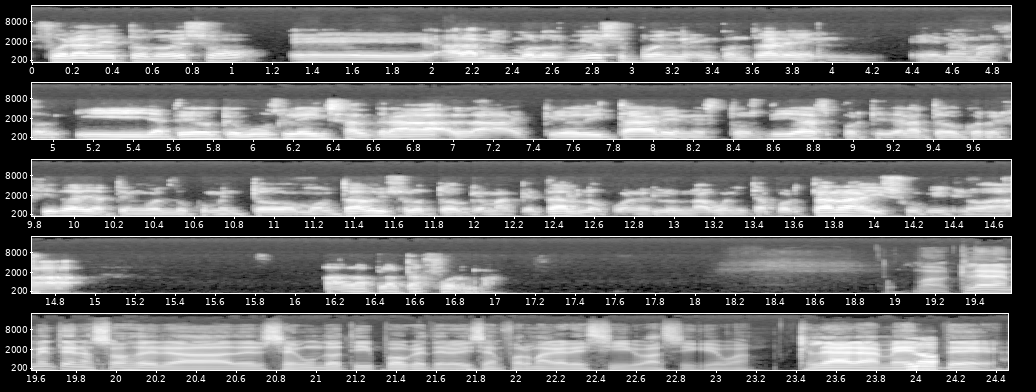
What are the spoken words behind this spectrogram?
fuera de todo eso, eh, ahora mismo los míos se pueden encontrar en, Amazon. Y ya te digo que Lane saldrá, la quiero editar en estos días porque ya la tengo corregida, ya tengo el documento montado y solo tengo que maquetarlo, ponerle una bonita portada y subirlo a, a la plataforma. Bueno, claramente no sos de la, del segundo tipo que te lo dice en forma agresiva, así que bueno, claramente...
